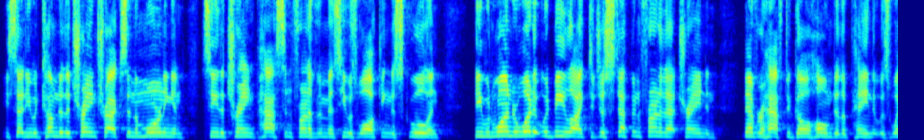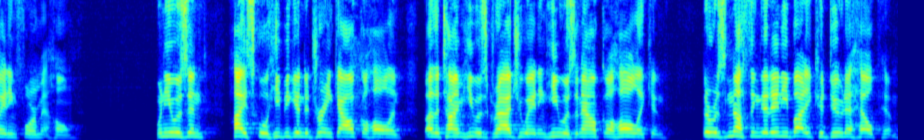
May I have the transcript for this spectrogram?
He said he would come to the train tracks in the morning and see the train pass in front of him as he was walking to school, and he would wonder what it would be like to just step in front of that train and never have to go home to the pain that was waiting for him at home. When he was in high school, he began to drink alcohol, and by the time he was graduating, he was an alcoholic, and there was nothing that anybody could do to help him.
